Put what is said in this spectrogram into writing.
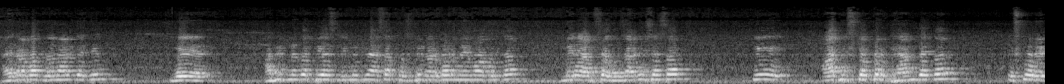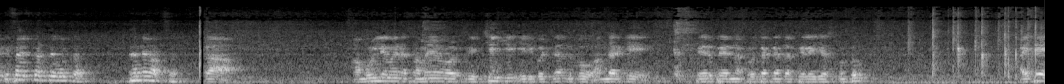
हैदराबाद बोनाल के दिन ये हबीबनगर पीएस लिमिट में ऐसा कुछ भी गड़बड़ नहीं हुआ बोलकर मेरी आपसे गुजारिश है सर कि आप इसके ऊपर ध्यान देकर इसको रेटिफाई करते बोलकर धन्यवाद सर ఒక అమూల్యమైన సమయం ఇచ్చించి ఇదికి వచ్చినందుకు అందరికీ పేరు పేరున కృతజ్ఞతలు తెలియజేసుకుంటూ అయితే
